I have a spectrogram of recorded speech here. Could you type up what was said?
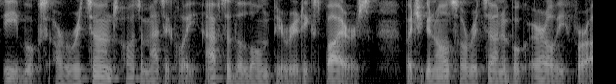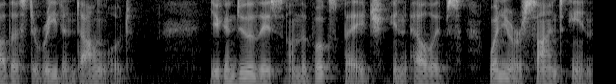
ebooks are returned automatically after the loan period expires, but you can also return a book early for others to read and download. You can do this on the Books page in Ellibs when you are signed in.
